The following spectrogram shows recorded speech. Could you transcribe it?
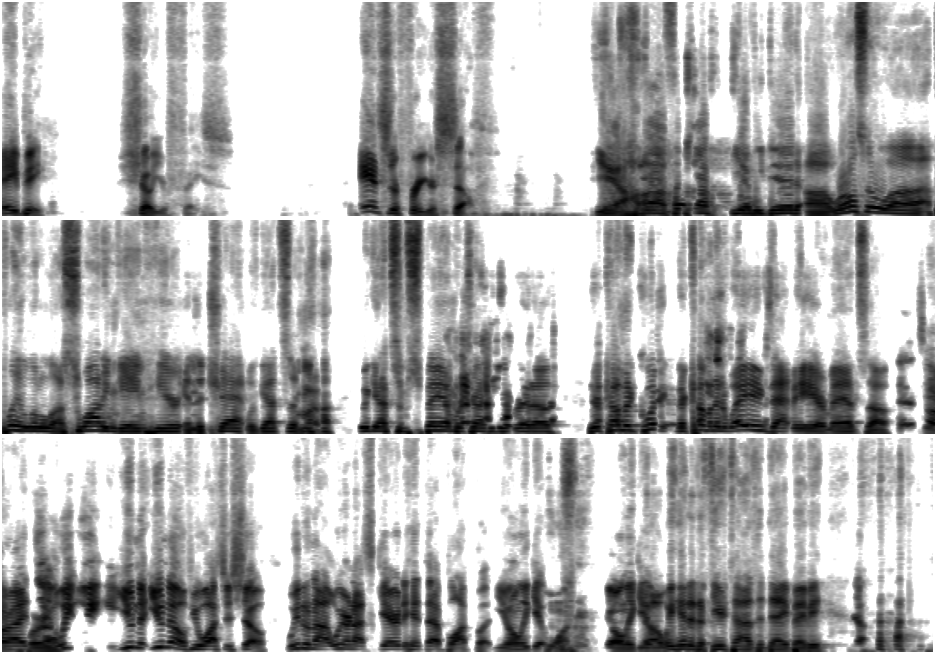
AB, show your face. Answer for yourself. Yeah. Uh, first off, yeah, we did. Uh, we're also uh, playing a little uh, swatting game here in the chat. We've got some. Uh, we got some spam we're trying to get rid of. They're coming quick. They're coming in waves at me here, man. So That's yeah, all right. we're, dude. uh, we, we, you, kn- you know, if you watch the show, we do not, we are not scared to hit that block button. You only get one. You only get no, one. we hit it a few times a day, baby.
